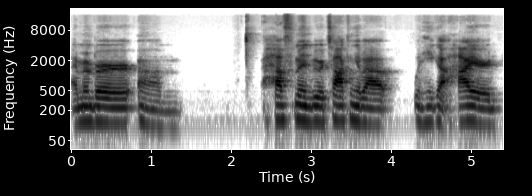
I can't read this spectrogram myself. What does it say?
I remember um, Huffman. We were talking about when he got hired.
